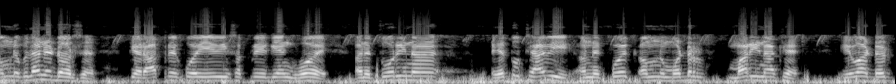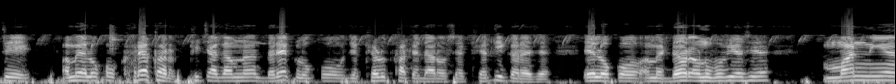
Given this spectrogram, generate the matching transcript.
અમને બધાને ડર છે કે રાત્રે કોઈ એવી સક્રિય ગેંગ હોય અને ચોરીના હેતુથી આવી અને કોઈક અમને મર્ડર મારી નાખે એવા ડરથી અમે લોકો ખરેખર ખીચા ગામના દરેક લોકો જે ખેડૂત ખાતેદારો છે, ખેતી કરે છે, એ લોકો અમે ડર અનુભવીએ છીએ. માનનીય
